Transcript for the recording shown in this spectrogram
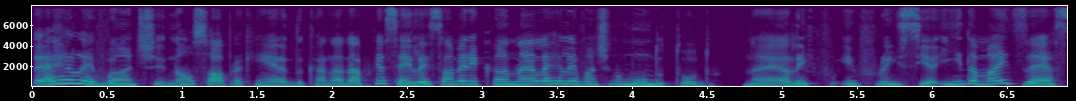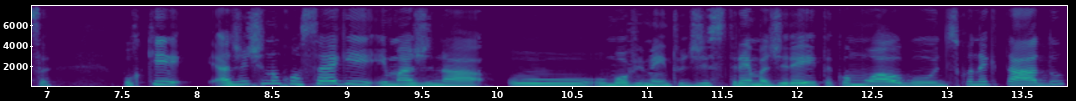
É, é relevante não só para quem é do Canadá, porque assim, a eleição americana ela é relevante no mundo todo, né? Ela influencia, e ainda mais essa, porque a gente não consegue imaginar o, o movimento de extrema direita como algo desconectado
